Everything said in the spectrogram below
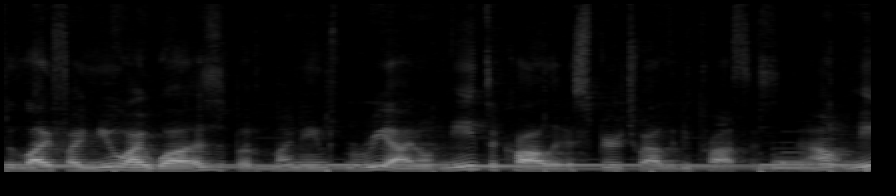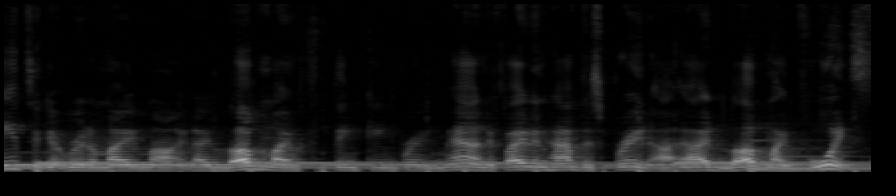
the life I knew I was, but my name's Maria. I don't need to call it a spirituality process. And I don't need to get rid of my mind. I love my thinking brain. Man, if I didn't have this brain, I, I'd love my voice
